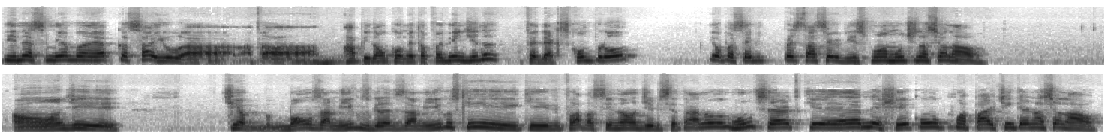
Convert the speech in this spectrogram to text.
E nessa mesma época saiu a, a, a Rapidão Cometa foi vendida, a FedEx comprou, e eu passei a prestar serviço para uma multinacional, onde tinha bons amigos, grandes amigos, que, que falavam assim, não, Dib, você está no rumo certo, que é mexer com, com a parte internacional.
